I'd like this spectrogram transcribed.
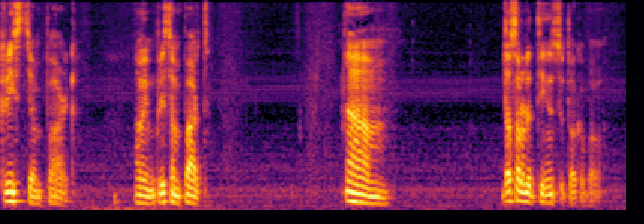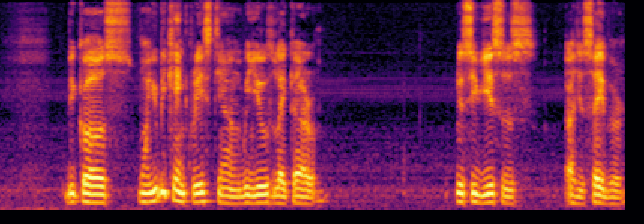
Christian part, I mean Christian part, um, that's all the things to talk about. Because when you became Christian, we use like our receive Jesus as your savior.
